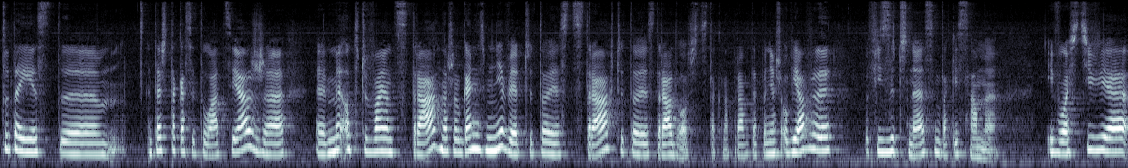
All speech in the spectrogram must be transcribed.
tutaj jest też taka sytuacja, że my odczuwając strach, nasz organizm nie wie, czy to jest strach, czy to jest radość tak naprawdę, ponieważ objawy fizyczne są takie same. I właściwie,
